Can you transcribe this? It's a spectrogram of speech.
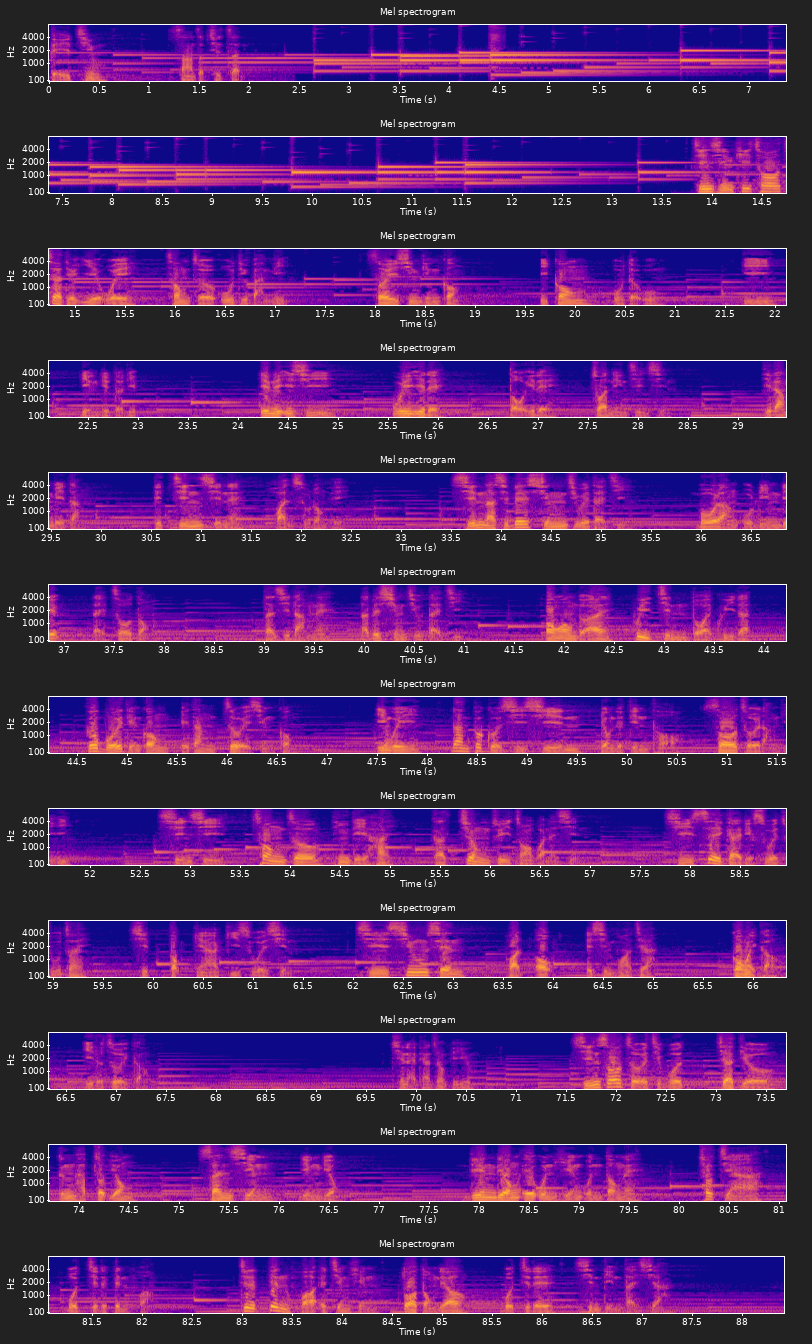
第一章三十七节。真神起初借着伊的话创造宇宙万物，所以圣经讲，伊讲有就有，伊灵立就立。因为伊是唯一的、独一的、全能真神，伫人袂当，伫真神的凡事拢会。神若是要成就的代志，无人有能力来阻挡。但是人呢，若要成就代志，往往都爱费真大的气力，阁无一定讲会当做会成功。因为咱不过是神用着尘土所做的人而已，神是。创造天地海，甲众水泉源的神，是世界历史的主宰，是独行技术的神，是赏善罚恶的审判者。讲会到，伊就做会到。亲爱听众朋友，神所造的一物，借着光合作用，产生能量。能量的运行运动呢，促成物质的变化。这个变化的进行，带动了物质的新陈代谢，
